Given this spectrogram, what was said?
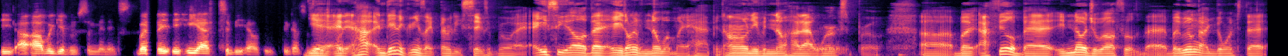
he, I, I would give him some minutes, but he he has to be healthy. I think that's a Yeah, and how and Danny Green's like 36, bro. At ACL that age, I don't even know what might happen. I don't even know how that works, bro. Uh, but I feel bad. You know, Joel feels bad, but we don't gotta go into that.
